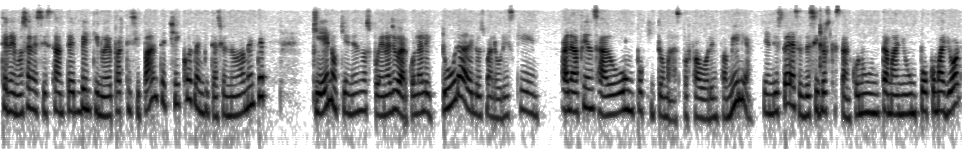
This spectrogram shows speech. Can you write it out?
Tenemos en este instante 29 participantes, chicos. La invitación nuevamente. ¿Quién o quiénes nos pueden ayudar con la lectura de los valores que han afianzado un poquito más, por favor, en familia? ¿Quién de ustedes? Es decir, los que están con un tamaño un poco mayor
